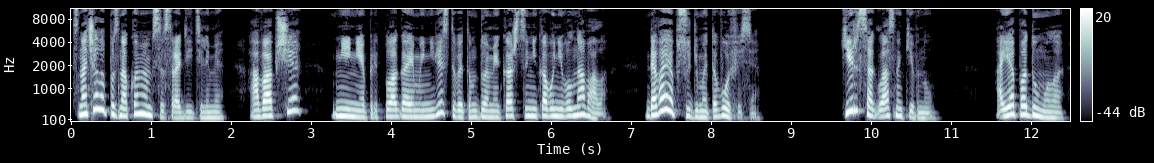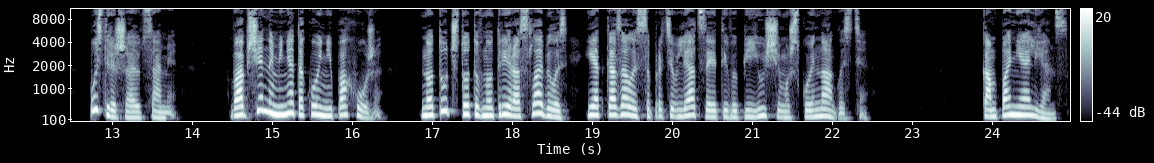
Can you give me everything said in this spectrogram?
Сначала познакомимся с родителями. А вообще, мнение предполагаемой невесты в этом доме, кажется, никого не волновало. Давай обсудим это в офисе». Кир согласно кивнул. А я подумала, пусть решают сами. Вообще на меня такое не похоже. Но тут что-то внутри расслабилось и отказалось сопротивляться этой вопиющей мужской наглости. Компания «Альянс».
